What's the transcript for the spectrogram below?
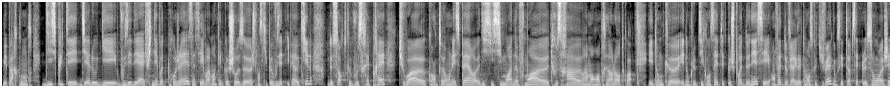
Mais par contre, discuter, dialoguer, vous aider à affiner votre projet, ça c'est vraiment quelque chose, je pense, qui peut vous être hyper utile, de sorte que vous serez prêt, tu vois, euh, quand euh, on l'espère euh, d'ici six mois, neuf mois, tout sera vraiment rentré dans l'ordre, quoi. Et donc, et donc le petit conseil peut-être que je pourrais te donner, c'est en fait de faire exactement ce que tu fais. Donc c'est top cette leçon. J'ai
